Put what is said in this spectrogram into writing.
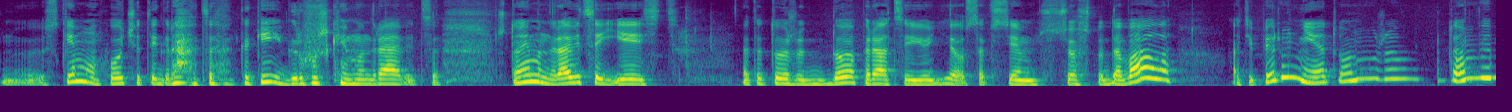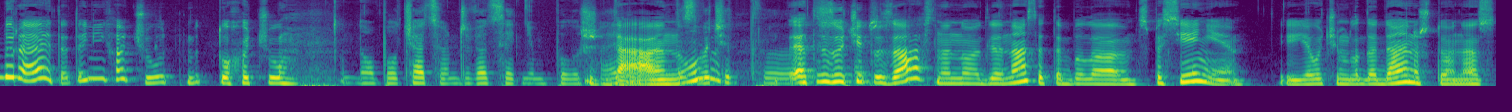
с кем он хочет играться, какие игрушки ему нравятся, что ему нравится есть. Это тоже до операции ее ел совсем все, что давала, а теперь нет, он уже там выбирает, это не хочу, то хочу. Но получается, он живет с одним полушарием. Да, это ну, звучит... Э, это звучит ужасно, но для нас это было спасение. И я очень благодарна, что у нас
